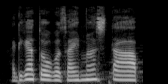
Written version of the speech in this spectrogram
ありがとうございました。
